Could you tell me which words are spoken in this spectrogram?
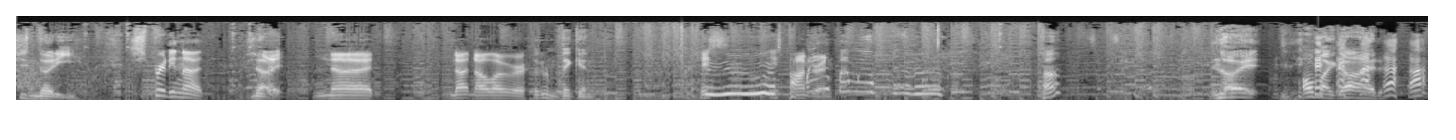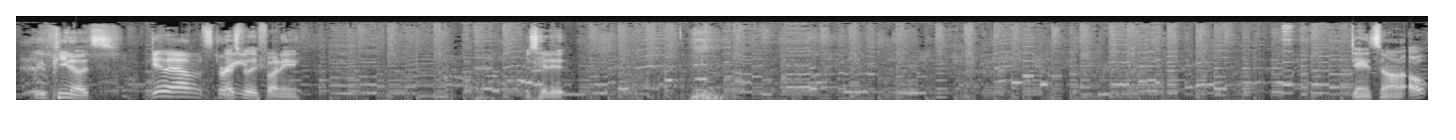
She's nutty. She's pretty nut. Nut. Nut. Nutting all over. Look at him thinking. He's, he's pondering. Huh? Nut. Oh my god. Look at peanuts. Get out on the street. That's really funny. Just hit it. Dancing on. Oh,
